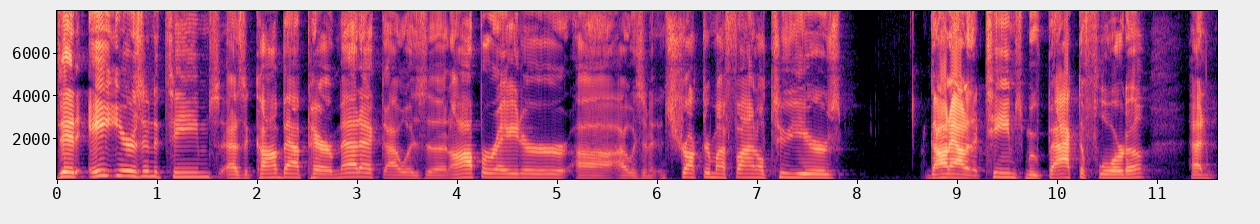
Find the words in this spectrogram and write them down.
did eight years in the teams as a combat paramedic. I was an operator. Uh, I was an instructor my final two years. Got out of the teams, moved back to Florida. Had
